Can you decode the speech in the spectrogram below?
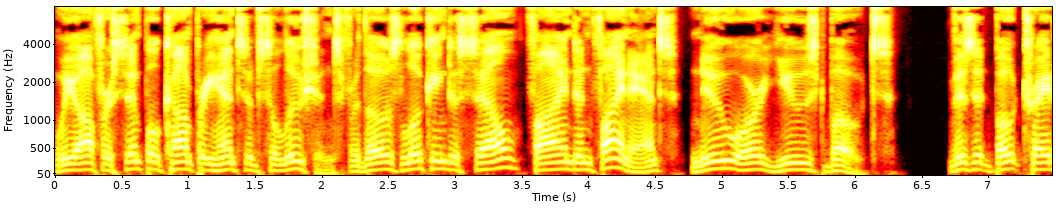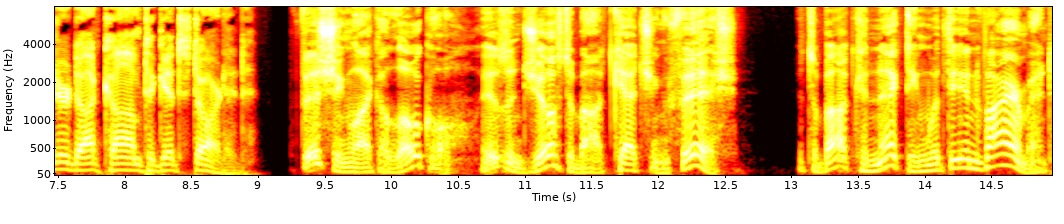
We offer simple, comprehensive solutions for those looking to sell, find, and finance new or used boats. Visit BoatTrader.com to get started. Fishing like a local isn't just about catching fish. It's about connecting with the environment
